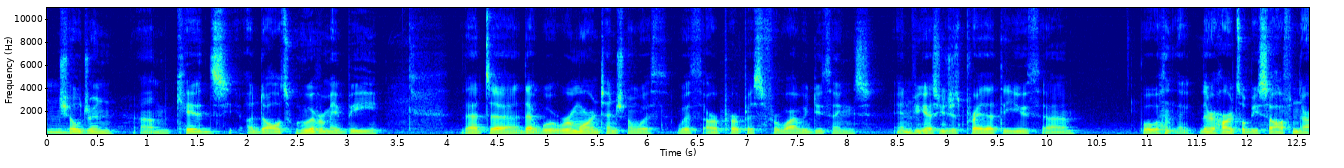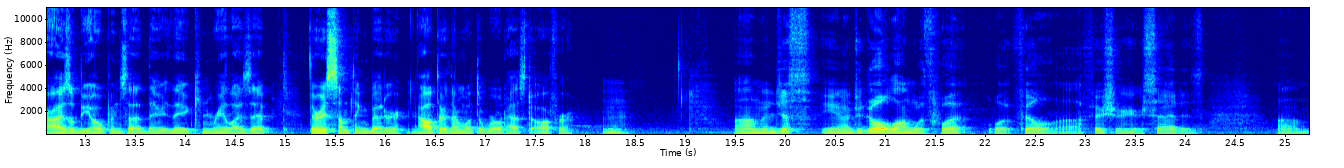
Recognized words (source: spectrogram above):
Mm. children, um, kids, adults, whoever it may be, that uh, that we're, we're more intentional with with our purpose for why we do things. And if you Mhm. guys could just pray that the youth, uh, will their hearts will be softened, their eyes will be open, so that they they can realize that there is something better Mm. out there than what the world has to offer. Mm. Um, and just you know to go along with what what Phil uh, Fisher here said is, um,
